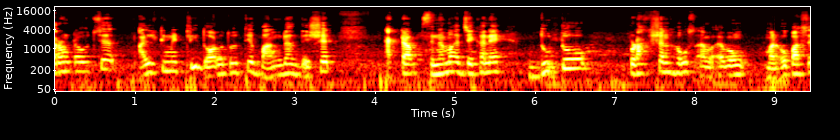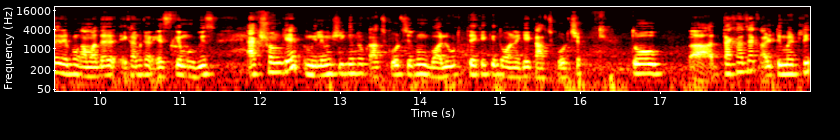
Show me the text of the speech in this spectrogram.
কারণটা হচ্ছে আলটিমেটলি দরদ হচ্ছে বাংলাদেশের একটা সিনেমা যেখানে দুটো প্রোডাকশন হাউস এবং মানে ওপাসের এবং আমাদের এখানকার এসকে মুভিজ একসঙ্গে মিলেমিশে কিন্তু কাজ করছে এবং বলিউড থেকে কিন্তু অনেকে কাজ করছে। তো দেখা যাক আলটিমেটলি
